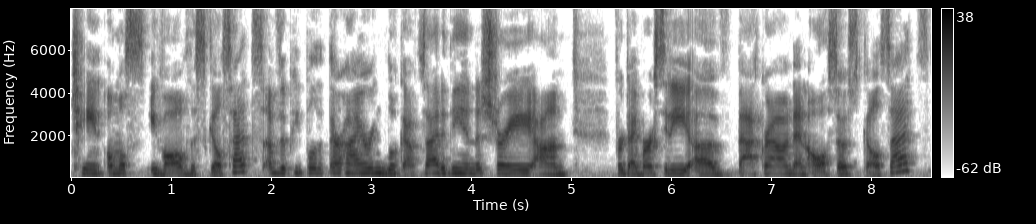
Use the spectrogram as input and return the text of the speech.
change, almost evolve the skill sets of the people that they're hiring. Look outside of the industry. Um, for diversity of background and also skill sets.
